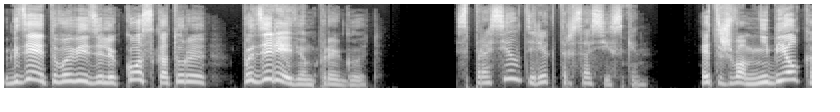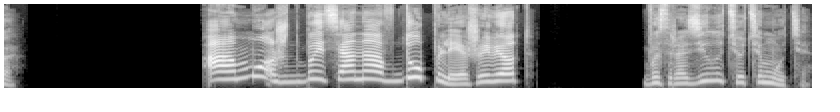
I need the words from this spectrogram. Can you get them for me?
где это вы видели коз, которые по деревьям прыгают?» — спросил директор Сосискин. «Это же вам не белка?» «А может быть, она в дупле живет?» — возразила тетя Мотя.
